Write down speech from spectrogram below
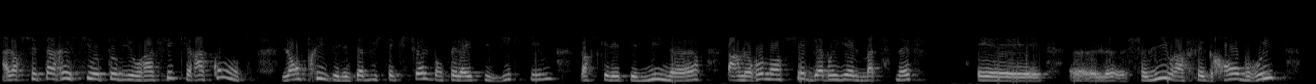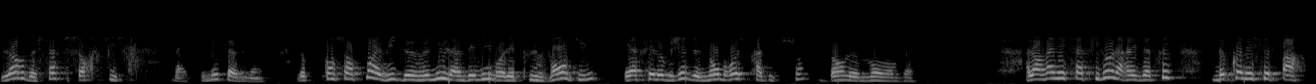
Alors, c'est un récit autobiographique qui raconte l'emprise et les abus sexuels dont elle a été victime lorsqu'elle était mineure par le romancier Gabriel Matzneff. Et euh, ce livre a fait grand bruit lors de sa sortie. Ben, tu m'étonnes. Le consentement est vite devenu l'un des livres les plus vendus et a fait l'objet de nombreuses traductions dans le monde. Alors Vanessa Philo, la réalisatrice, ne connaissait pas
